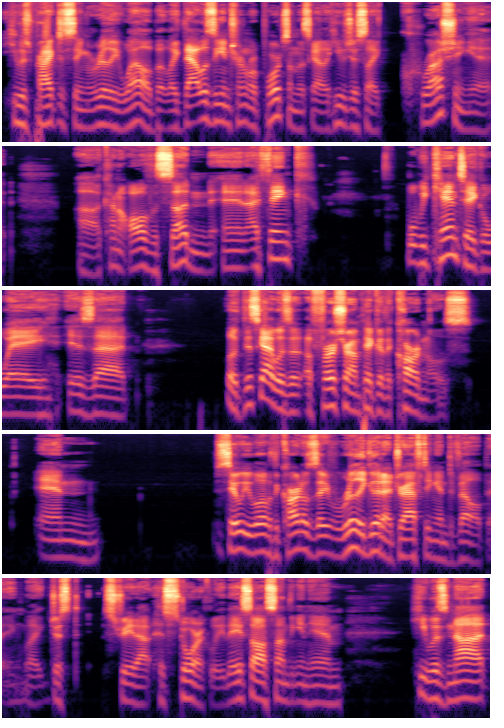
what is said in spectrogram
he was practicing really well, but like that was the internal reports on this guy. Like he was just like crushing it, uh, kind of all of a sudden. And I think what we can take away is that, look, this guy was a, a first round pick of the Cardinals, and say what you will with the Cardinals, they're really good at drafting and developing, like just straight out historically. They saw something in him. He was not.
